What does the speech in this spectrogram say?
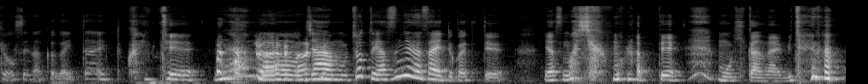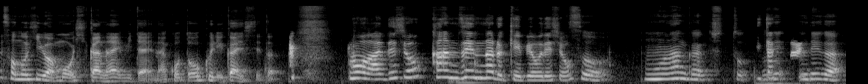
今日背中が痛いとか言って、な もう、じゃあもうちょっと休んでなさいとか言って、休ませてもらって、もう弾かないみたいな、その日はもう弾かないみたいなことを繰り返してた。もうあれでしょ？完全なる仮病でしょ？そう。もうなんかちょっと腕が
